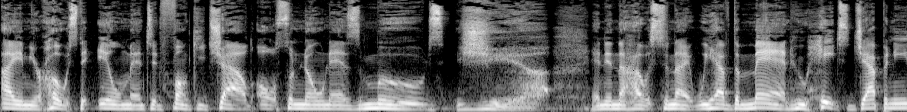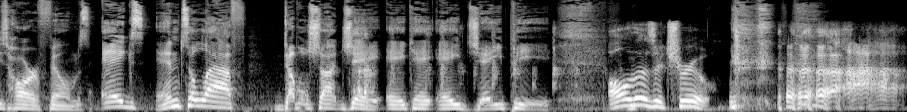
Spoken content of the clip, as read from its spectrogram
I am your host, the ill-mented funky child, also known as Moods. Yeah. And in the house tonight, we have the man who hates Japanese horror films, eggs, and to laugh, Double Shot J, aka JP. All those are true.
